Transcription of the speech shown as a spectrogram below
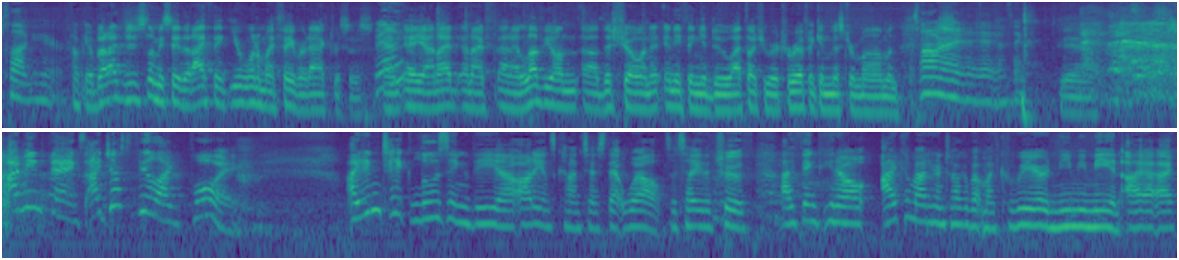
plug here. Okay, but I, just let me say that I think you're one of my favorite actresses. And, Really? yeah, and I and I and I love you on uh, this show and anything you do. I thought you were terrific in Mr. Mom, and Oh yeah, yeah, yeah, yeah. Thanks. yeah. I mean, thanks. I just feel like, boy, I didn't take losing the uh, audience contest that well, to tell you the truth. I think, you know, I come out here and talk about my career and me, me, me, and I, I, I.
